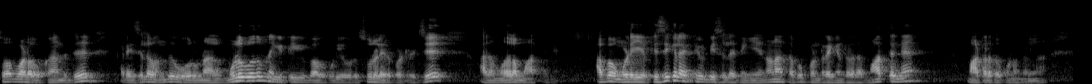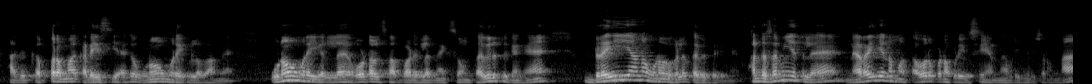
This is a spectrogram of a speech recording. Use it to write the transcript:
சோஃபாவில் உட்காந்துட்டு கடைசியில் வந்து ஒரு நாள் முழுவதும் இன்றைக்கி டிவி பார்க்கக்கூடிய ஒரு சூழல் ஏற்பட்டுருச்சு. அதை முதல்ல மாற்றுங்க அப்போ உங்களுடைய ஃபிசிக்கல் ஆக்டிவிட்டீஸில் நீங்கள் என்னென்ன தப்பு பண்ணுறீங்கன்றதை மாற்றுங்க மாற்றத்தை கொண்டு வந்துடலாம். அதுக்கப்புறமா கடைசியாக உணவு முறைக்குள்ளே வாங்க. உணவு முறைகளில் ஹோட்டல் சாப்பாடுகளை மேக்ஸிமம் தவிர்த்துக்கங்க. ட்ரையான உணவுகளை தவிர்த்துக்கங்க. அந்த சமயத்தில் நிறைய நம்ம தவறு பண்ணக்கூடிய விஷயம் என்ன அப்படின்னு சொல்லி சொன்னோம்னா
